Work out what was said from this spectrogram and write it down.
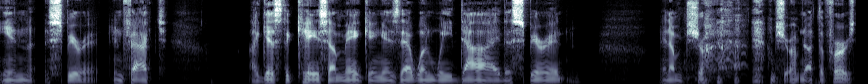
in spirit. In fact, I guess the case I'm making is that when we die, the spirit, and I'm sure, I'm sure I'm not the first,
